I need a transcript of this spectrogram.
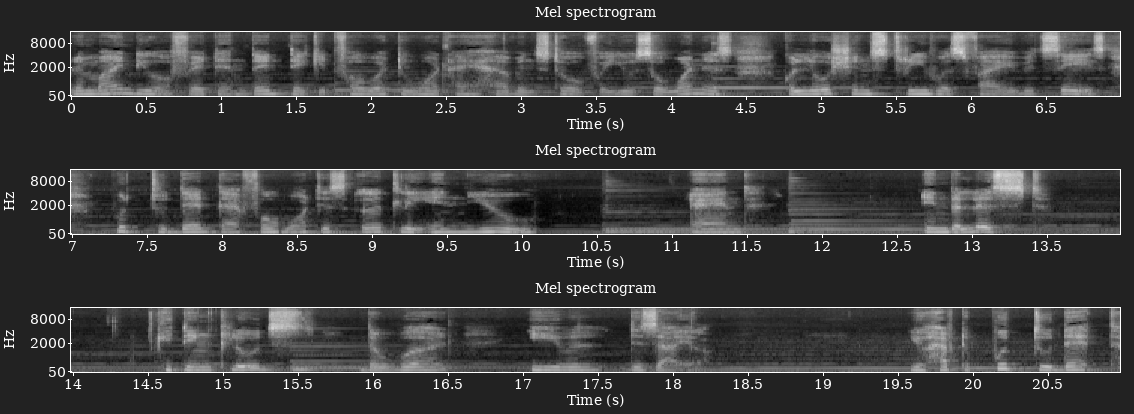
remind you of it and then take it forward to what I have in store for you. So, one is Colossians 3, verse 5. It says, Put to death, therefore, what is earthly in you. And in the list, it includes the word evil desire. You have to put to death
